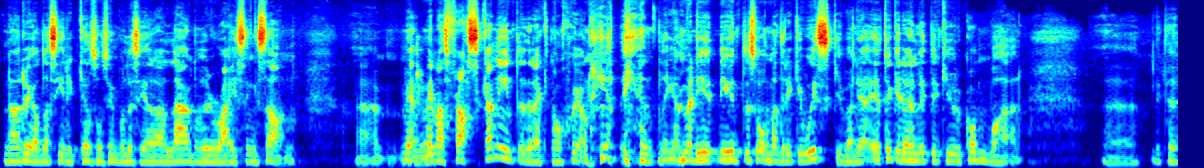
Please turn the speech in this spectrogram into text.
den här röda cirkeln som symboliserar Land of the Rising Sun. Med, mm. Medan flaskan är inte direkt någon skönhet egentligen, men det är, det är ju inte så man dricker whisky, men jag, jag tycker det är en lite kul kombo här. Uh, lite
